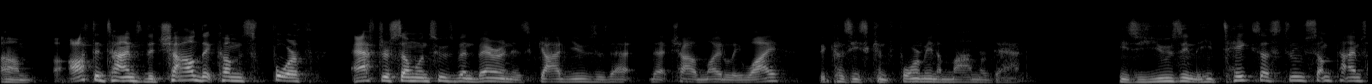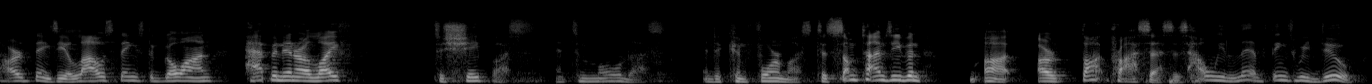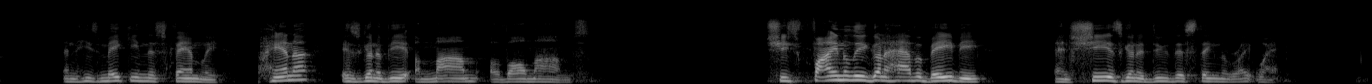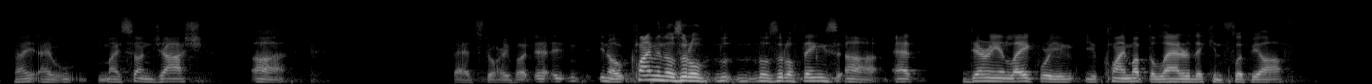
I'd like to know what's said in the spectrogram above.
Um, oftentimes, the child that comes forth after someone who's been barren is God uses that, that child mightily. Why? Because he's conforming a mom or dad. He's using, he takes us through sometimes hard things. He allows things to go on, happen in our life to shape us and to mold us and to conform us, to sometimes even uh, our thought processes, how we live, things we do. And he's making this family. Hannah is going to be a mom of all moms. She's finally going to have a baby, and she is going to do this thing the right way. Right? I, my son Josh, uh, bad story, but uh, you know, climbing those little those little things uh, at Darien Lake where you, you climb up the ladder that can flip you off.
